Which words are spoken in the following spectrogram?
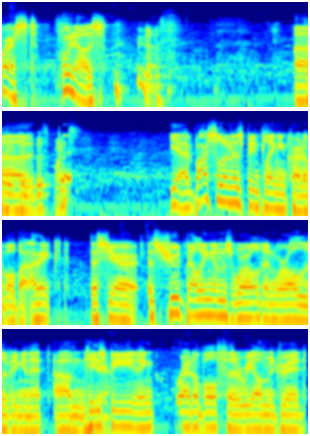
first. Who knows? Who knows? Uh, at this point. but- yeah, Barcelona's been playing incredible, but I think this year it's Jude Bellingham's world, and we're all living in it. Um, he's Yeah. been incredible for Real Madrid.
